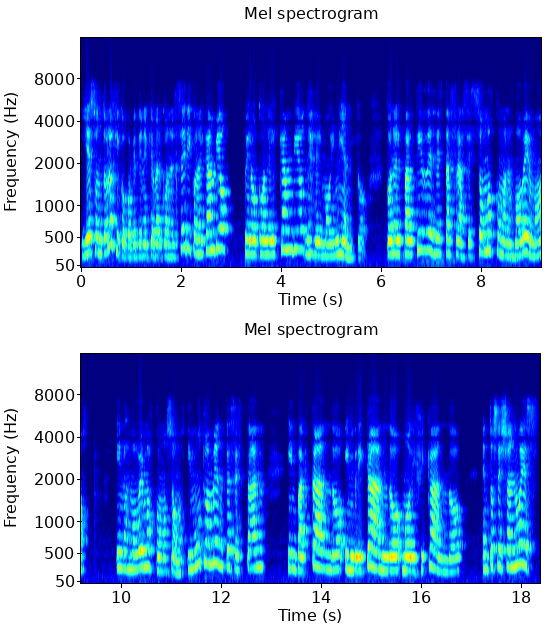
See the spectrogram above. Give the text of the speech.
y es ontológico porque tiene que ver con el ser y con el cambio, pero con el cambio desde el movimiento, con el partir desde esta frase, somos como nos movemos, y nos movemos como somos. Y mutuamente se están impactando, imbricando, modificando. Entonces ya no es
